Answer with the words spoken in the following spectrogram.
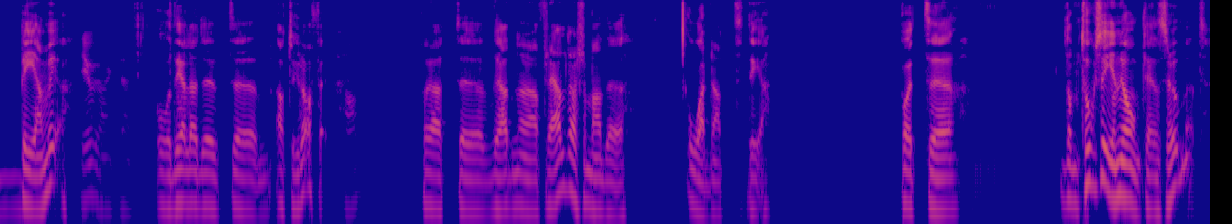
BMW. Och delade ut autografer. Ja. För att vi hade några föräldrar som hade ordnat det. På ett, de tog sig in i omklädningsrummet.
